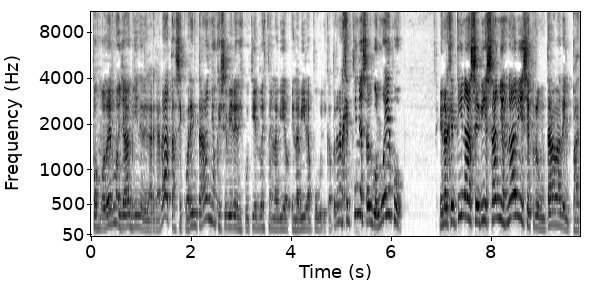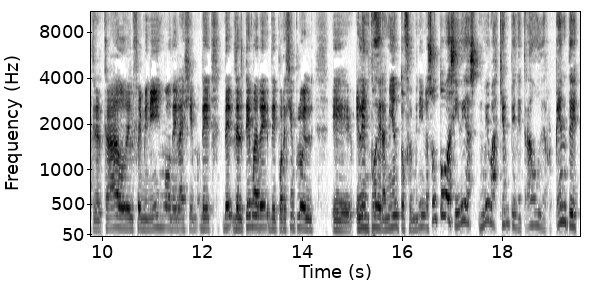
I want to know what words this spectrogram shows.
posmoderno ya viene de larga data, hace 40 años que se viene discutiendo esto en la, vida, en la vida pública, pero en Argentina es algo nuevo. En Argentina hace 10 años nadie se preguntaba del patriarcado, del feminismo, de la, del tema de, por ejemplo, el, eh, el, empoderamiento femenino. Son todas ideas nuevas que han penetrado de repente,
